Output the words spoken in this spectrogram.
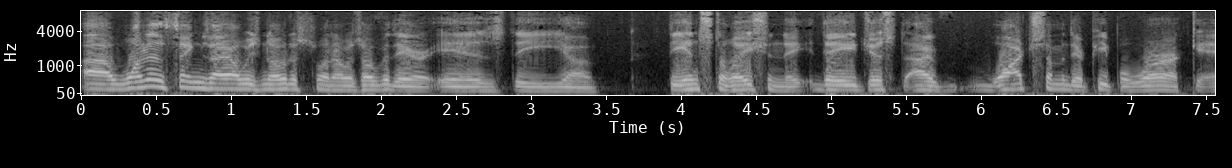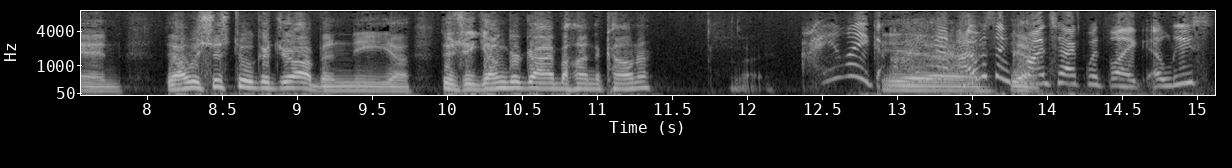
uh, one of the things I always noticed when I was over there is the uh, the installation. They they just I've watched some of their people work, and they always just do a good job. And the uh, there's a younger guy behind the counter. I like, Yeah, I, I was in yeah. contact with like at least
